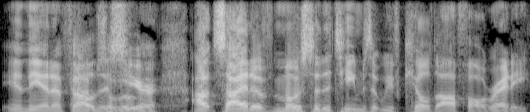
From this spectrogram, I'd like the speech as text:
in the NFL this year, outside of most of the teams that we've killed off already.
